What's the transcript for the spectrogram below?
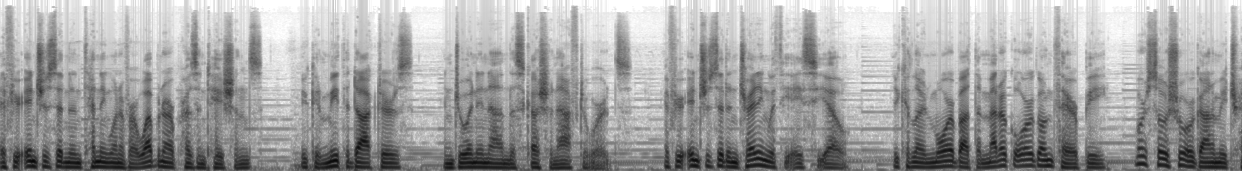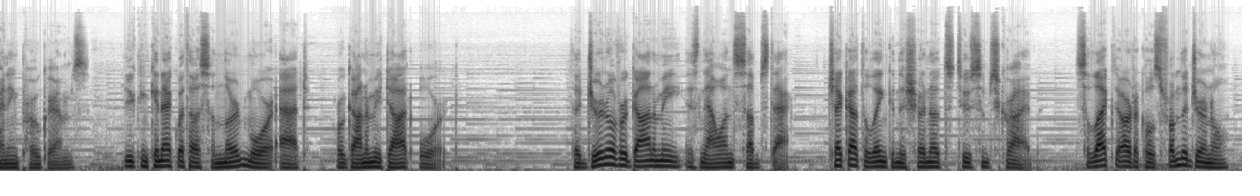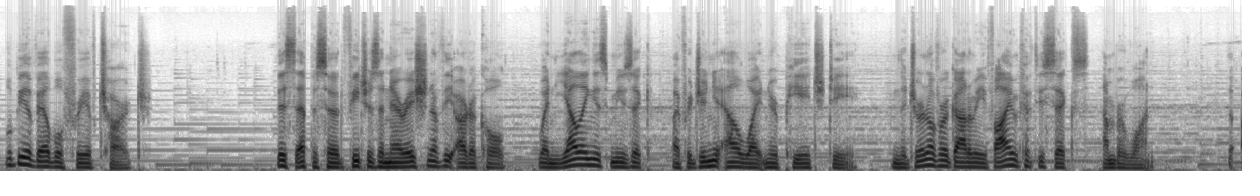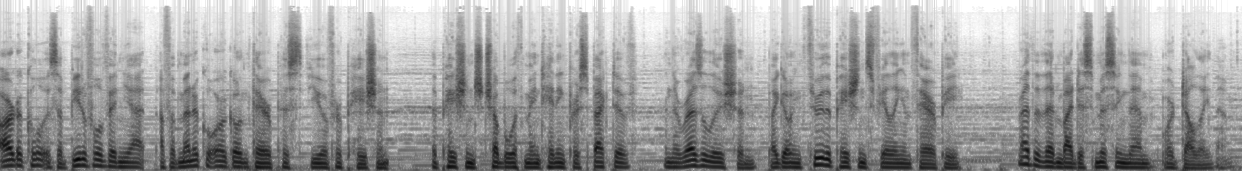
If you're interested in attending one of our webinar presentations, you can meet the doctors and join in on discussion afterwards. If you're interested in training with the ACO, you can learn more about the medical orgone therapy or social orgonomy training programs. You can connect with us and learn more at orgonomy.org. The Journal of Orgonomy is now on Substack. Check out the link in the show notes to subscribe. Select articles from the journal will be available free of charge. This episode features a narration of the article When Yelling is Music by Virginia L. Whitener, PhD, from the Journal of Orgonomy, Volume 56, Number 1. The article is a beautiful vignette of a medical orgone therapist's view of her patient, the patient's trouble with maintaining perspective, and the resolution by going through the patient's feeling in therapy, rather than by dismissing them or dulling them.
